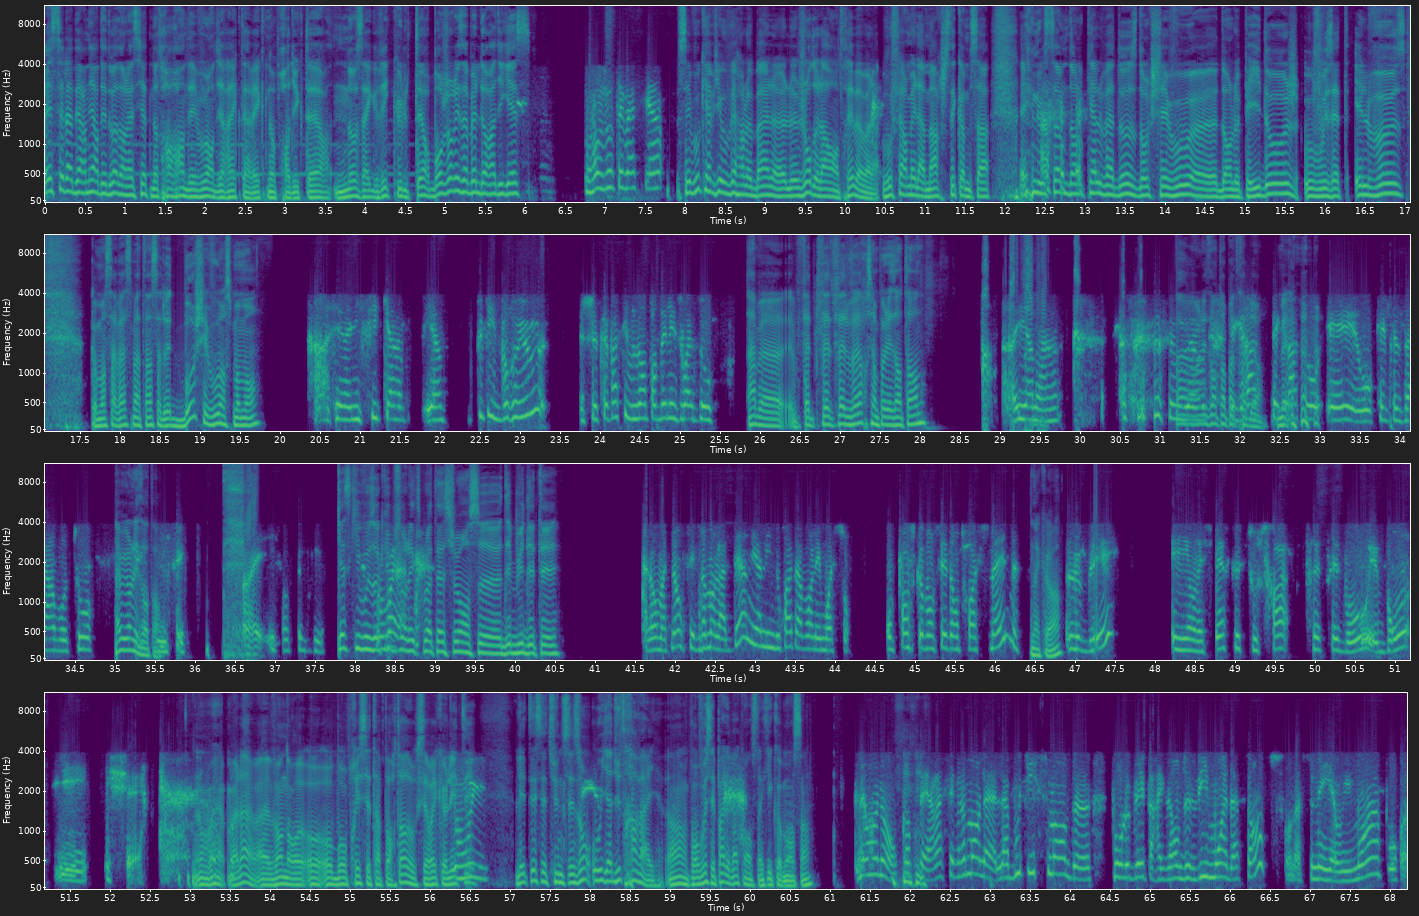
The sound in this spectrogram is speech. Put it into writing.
Et c'est la dernière des doigts dans l'assiette, notre rendez-vous en direct avec nos producteurs, nos agriculteurs. Bonjour Isabelle de Radigues. Bonjour Sébastien. C'est vous qui aviez ouvert le bal euh, le jour de la rentrée, ben voilà, vous fermez la marche, c'est comme ça. Et nous sommes dans le Calvados, donc chez vous, euh, dans le pays d'Auge, où vous êtes éleveuse. Comment ça va ce matin? Ça doit être beau chez vous en ce moment? Ah, c'est magnifique. Il y a- il y a une petite brume. Je ne sais pas si vous entendez les oiseaux. Ah ben, faites, faites, faites voir si on peut les entendre. Ah, il y en a un. Ah, on les entend pas très grâce, bien. C'est Mais- grâce aux haies et aux quelques arbres autour. Ah oui, on les entend. Ouais, ils sont. Qu'est-ce qui vous occupe Voilà. sur l'exploitation en ce début d'été? Alors maintenant, c'est vraiment la dernière ligne droite avant les moissons. On pense commencer dans trois semaines D'accord. le blé et on espère que tout sera très très beau et bon et, et cher. Ouais, voilà, euh, vendre au, au bon prix, c'est important. Donc c'est vrai que l'été, Oui. l'été, c'est une saison où il y a du travail. hein. Pour vous, c'est pas les vacances là qui commencent. hein. Non, non, contraire. Là, c'est vraiment la- l'aboutissement de, pour le blé, par exemple, de huit mois d'attente. On a semé il y a huit mois. Pour euh,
